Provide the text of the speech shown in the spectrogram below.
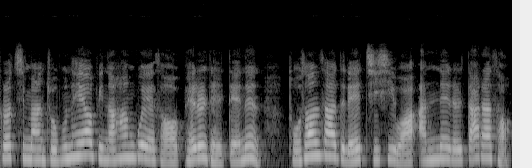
그렇지만 좁은 해협이나 항구에서 배를 댈 때는 도선사들의 지시와 안내를 따라서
